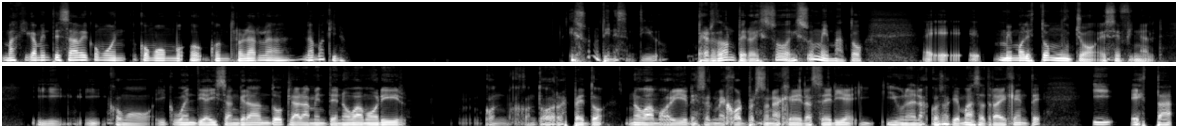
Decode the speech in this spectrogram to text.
mágicamente sabe cómo, cómo controlar la, la máquina. Eso no tiene sentido perdón, pero eso, eso me mató. Eh, eh, eh, me molestó mucho ese final. Y, como y Wendy ahí sangrando, claramente no va a morir. Con, todo respeto, no va a morir, es el mejor personaje de la serie y, una de las cosas que más atrae gente. Y está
